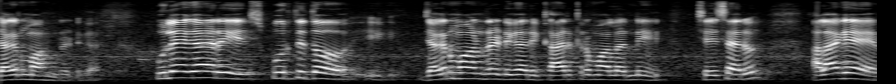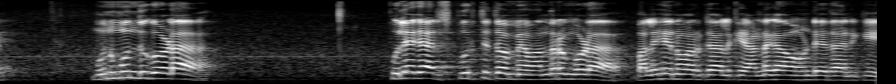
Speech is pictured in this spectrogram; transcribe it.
జగన్మోహన్ రెడ్డి గారు. పులే గారి స్ఫూర్తితో ఈ జగన్మోహన్ రెడ్డి గారి కార్యక్రమాలన్నీ చేశారు. అలాగే మున్ముందు కూడా పులే గారి స్ఫూర్తితో మేమందరం కూడా బలహీన వర్గాలకి అండగా ఉండేదానికి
